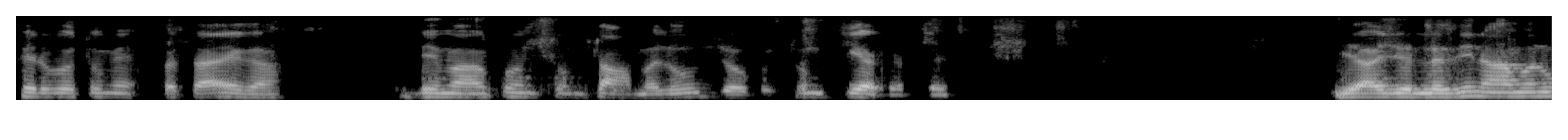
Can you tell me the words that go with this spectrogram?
फिर वो तुम्हें बताएगा बिमा कुंतुम तामलून, जो कुछ तुम किया करते थे। या जो लजीन आमनु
